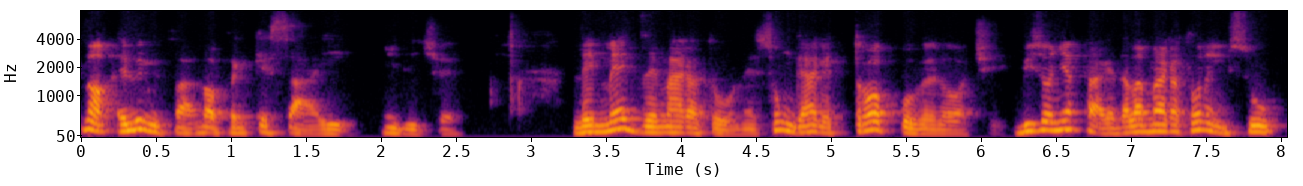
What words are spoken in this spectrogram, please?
no, e lui mi fa, no, perché sai, mi dice, le mezze maratone sono gare troppo veloci, bisogna fare dalla maratona in su,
